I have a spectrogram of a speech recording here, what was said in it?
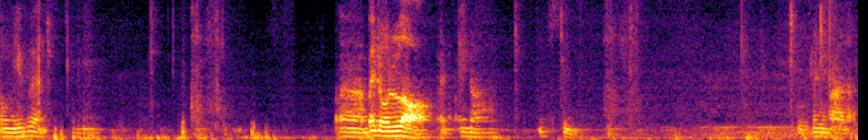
ตรงนี้เพื่อนอ่าไม่โดนหลอกไอ้น้องยี่สิบสี่สูไม่มาแล้ว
